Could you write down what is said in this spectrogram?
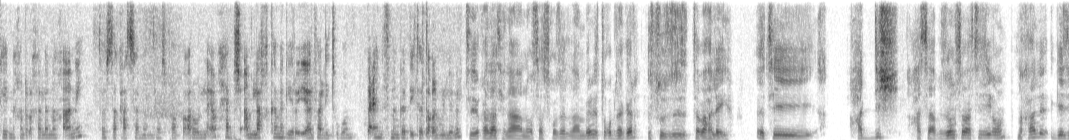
ኬድና ክንርኢ ከለና ከኣኒ ተወሳኺ ሓሳብ መምህር ኣስፋው ከቕርብልና እዮም። ሓድሽ ኣምላኽ ከመይ ገይሩ ኢዩ ኣፋሊጥዎም? እንታይ ዓይነት መንገዲ ኢዩ ተጠቒሙ ዝብል። እቲ ቃላት ኢና ነወሳስኾ ዘለና እምበር እቲ ቁም ነገር እሱ ዝተባህለ ኢዩ። እቲ ሓድሽ ሓሳብ እዞም ሰባት እዚኦም ንኻልእ ግዜ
